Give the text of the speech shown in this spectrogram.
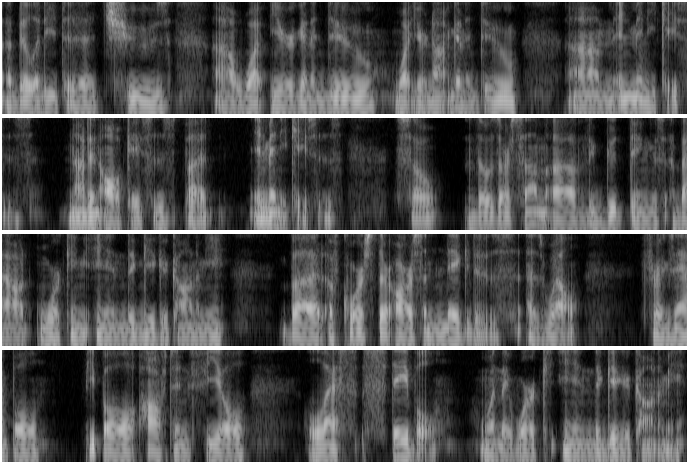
ability to choose uh, what you're going to do, what you're not going to do. um, in many cases. Not in all cases, but in many cases. So, those are some of the good things about working in the gig economy. But of course, there are some negatives as well. For example, people often feel less stable when they work in the gig economy.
